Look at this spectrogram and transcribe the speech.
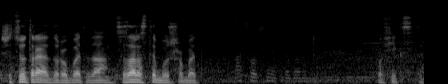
Ще цю треба доробити, так. Да. Це зараз ти будеш робити, А що з нею треба робити? пофіксити.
